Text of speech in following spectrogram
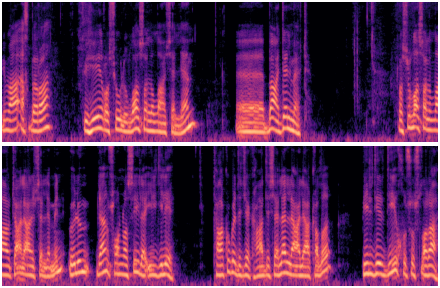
bima akhbara fihi Resulullah sallallahu aleyhi ve sellem e, ba'del mevt. Resulullah sallallahu aleyhi ve sellemin ölümden sonrasıyla ilgili tahakkuk edecek hadiselerle alakalı bildirdiği hususlara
